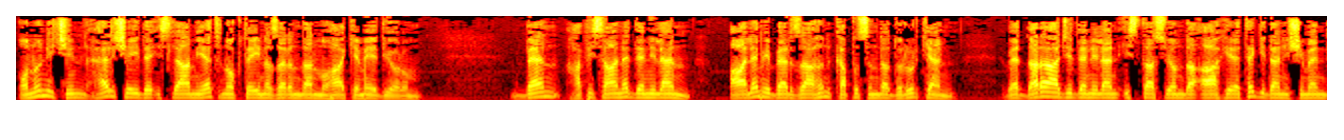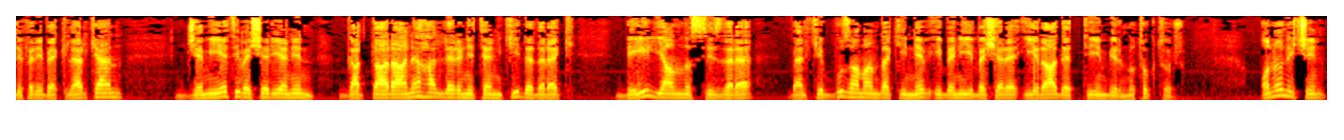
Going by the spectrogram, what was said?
Onun için her şeyde İslamiyet noktayı nazarından muhakeme ediyorum. Ben hapishane denilen alemi berzahın kapısında dururken ve dar ağacı denilen istasyonda ahirete giden şimendiferi beklerken cemiyeti beşeriyenin gaddarane hallerini tenkit ederek değil yalnız sizlere belki bu zamandaki nev-i beni beşere irad ettiğim bir nutuktur. Onun için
